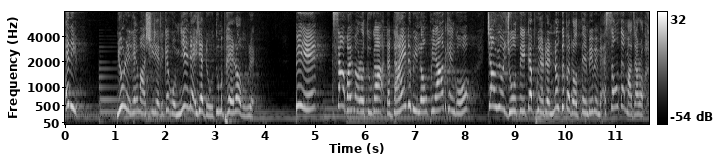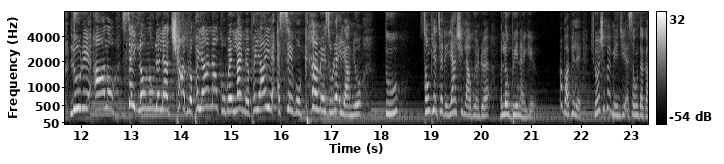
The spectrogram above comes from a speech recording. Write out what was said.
အဲ့ဒီမြို့တွေထဲမှာရှိတဲ့တကယ့်ကိုမြင့်တဲ့အရက်တွေကို तू မဖယ်တော့ဘူးတဲ့ပြီးရင်အစပိုင်းမှာတော့ तू ကတတိုင်းတစ်ပြီလုံးဘုရားသခင်ကိုကြောက်ရွံ့ယိုသေးတက်ဖွင့်ရတဲ့နှုတ်ကပတ်တော်သင်ပေးပေမယ်အဆုံးသတ်မှာကျတော့လူတွေအားလုံးစိတ်လုံးလုံးလဲလဲချပြီးတော့ဘုရားနောက်ကိုပဲလိုက်မယ်ဘုရားရဲ့အစေကိုခံမယ်ဆိုတဲ့အရာမျိုး तू ဆုံးဖြတ်ချက်တွေရရှိလာဖို့အတွက်မလုပ်ပေးနိုင်ခဲ့ဘူးအဲ့ဘာဖြစ်လဲယောရှုဘက်မင်းကြီးအဆုံးသက်က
